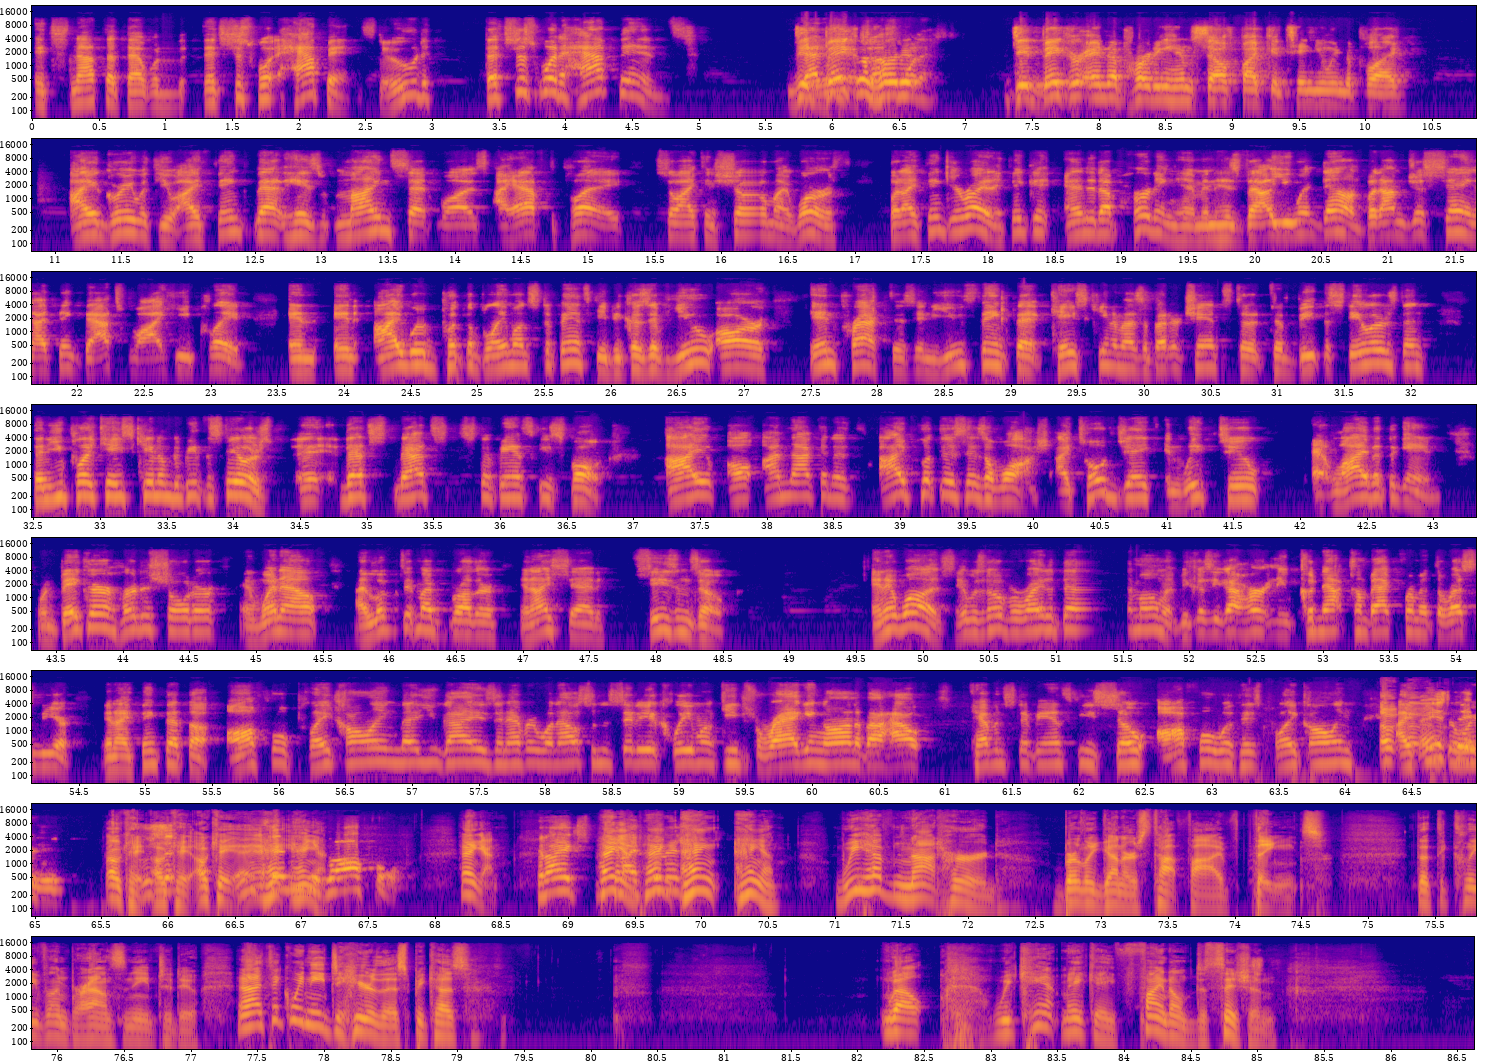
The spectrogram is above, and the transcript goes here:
It's not that that would. That's just what happens, dude. That's just what happens. Did That is Baker just hurt what- it? Did Baker end up hurting himself by continuing to play? I agree with you. I think that his mindset was, I have to play so I can show my worth. But I think you're right. I think it ended up hurting him and his value went down. But I'm just saying, I think that's why he played. And and I would put the blame on Stefanski because if you are in practice and you think that Case Keenum has a better chance to, to beat the Steelers, then then you play Case Keenum to beat the Steelers. Eh, That's that's Stefanski's fault. I I'm not gonna. I put this as a wash. I told Jake in week two at live at the game when Baker hurt his shoulder and went out. I looked at my brother and I said, "Season's over," and it was. It was over right at that moment because he got hurt and he could not come back from it the rest of the year. And I think that the awful play calling that you guys and everyone else in the city of Cleveland keeps ragging on about how Kevin Stefanski is so awful with his play calling. Oh, I uh, think the okay, Who okay, okay. Hang, hang on, awful. hang on, Can I explain? hang on, hang, hang on. We have not heard Burley Gunner's top five things that the Cleveland Browns need to do, and I think we need to hear this because, well, we can't make a final decision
